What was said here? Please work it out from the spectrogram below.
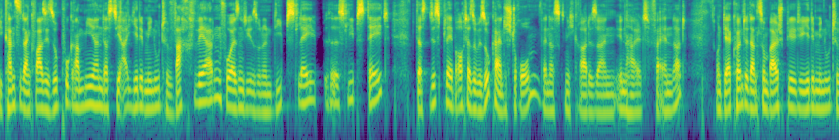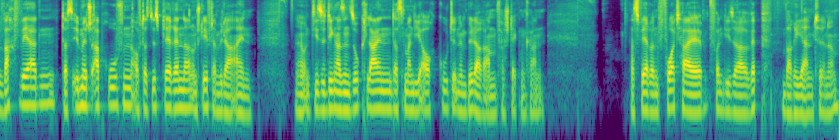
Die kannst du dann quasi so programmieren, dass die jede Minute wach werden. Vorher sind die in so einem Deep Sleep, äh, Sleep State. Das Display braucht ja sowieso keinen Strom, wenn das nicht gerade seinen Inhalt verändert. Und der könnte dann zum Beispiel jede Minute wach werden, das Image abrufen, auf das Display rendern und schläft dann wieder ein. Und diese Dinger sind so klein, dass man die auch gut in einem Bilderrahmen verstecken kann. Das wäre ein Vorteil von dieser Web-Variante. Ne?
